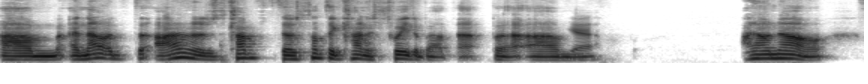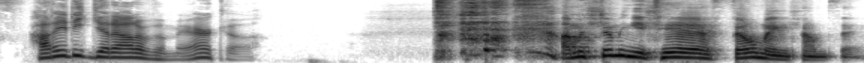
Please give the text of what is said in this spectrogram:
Um, and that was, I don't know. There's, kind of, there's something kind of sweet about that, but um, Yeah. I don't know. How did he get out of America? I'm assuming he's here filming something.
